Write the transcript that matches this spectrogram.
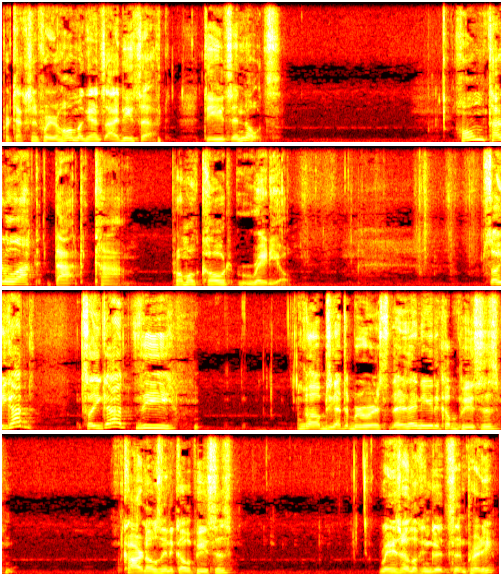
Protection for your home against ID theft, deeds, and notes. HomeTitleLock.com. Promo code Radio. So you got, so you got the Cubs, you got the Brewers. They, they need a couple pieces. Cardinals need a couple pieces. Rays are looking good, sitting pretty.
